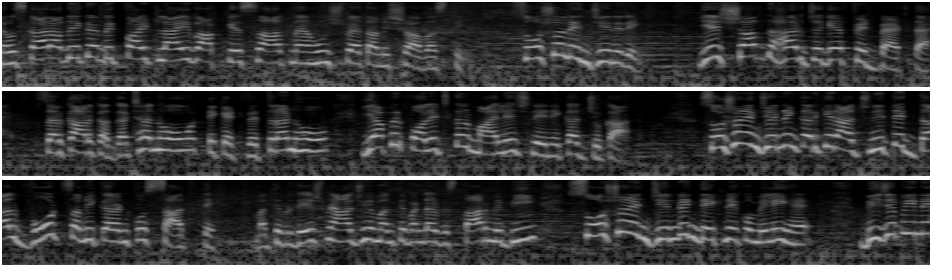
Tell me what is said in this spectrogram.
नमस्कार, आप देख रहे हैं बिग फाइट लाइव आपके साथ मैं हूँ श्वेता मिश्रा अवस्थी। सोशल इंजीनियरिंग ये शब्द हर जगह फिट बैठता है। सरकार का गठन हो टिकट वितरण हो, या फिर पॉलिटिकल माइलेज लेने का जुगाड़। सोशल इंजीनियरिंग करके राजनीतिक दल वोट समीकरण को साधते। हैं मध्य प्रदेश में आज हुए मंत्रिमंडल विस्तार में भी सोशल इंजीनियरिंग देखने को मिली है। बीजेपी ने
